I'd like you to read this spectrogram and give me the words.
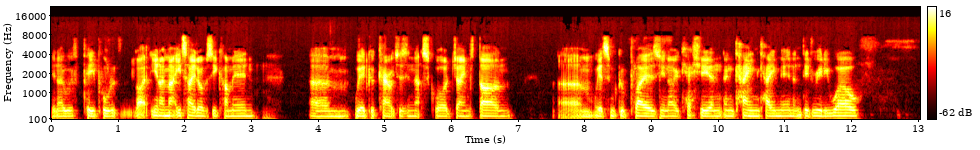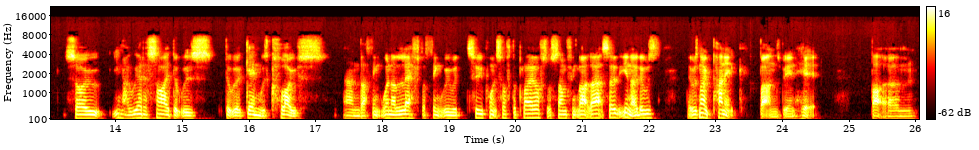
You know, with people like you know Matty Taylor obviously come in. Um, we had good characters in that squad. James Dunn. Um, we had some good players. You know, Keshi and, and Kane came in and did really well. So you know, we had a side that was that again was close. And I think when I left, I think we were two points off the playoffs or something like that. So you know, there was there was no panic buttons being hit. But um,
